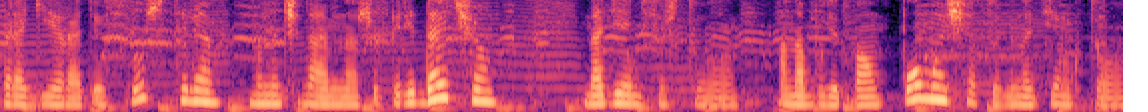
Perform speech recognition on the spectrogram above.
Дорогие радиослушатели, мы начинаем нашу передачу. Надеемся, что она будет вам в помощь, особенно тем, кто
